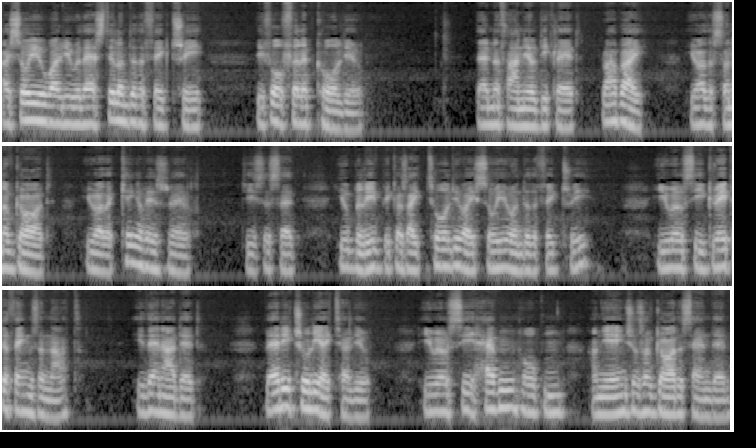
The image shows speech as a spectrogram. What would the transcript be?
I saw you while you were there still under the fig tree, before Philip called you. Then Nathanael declared, Rabbi, you are the Son of God, you are the King of Israel. Jesus said, You believe because I told you I saw you under the fig tree? you will see greater things than that. He then added, Very truly I tell you, you will see heaven open and the angels of God ascending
